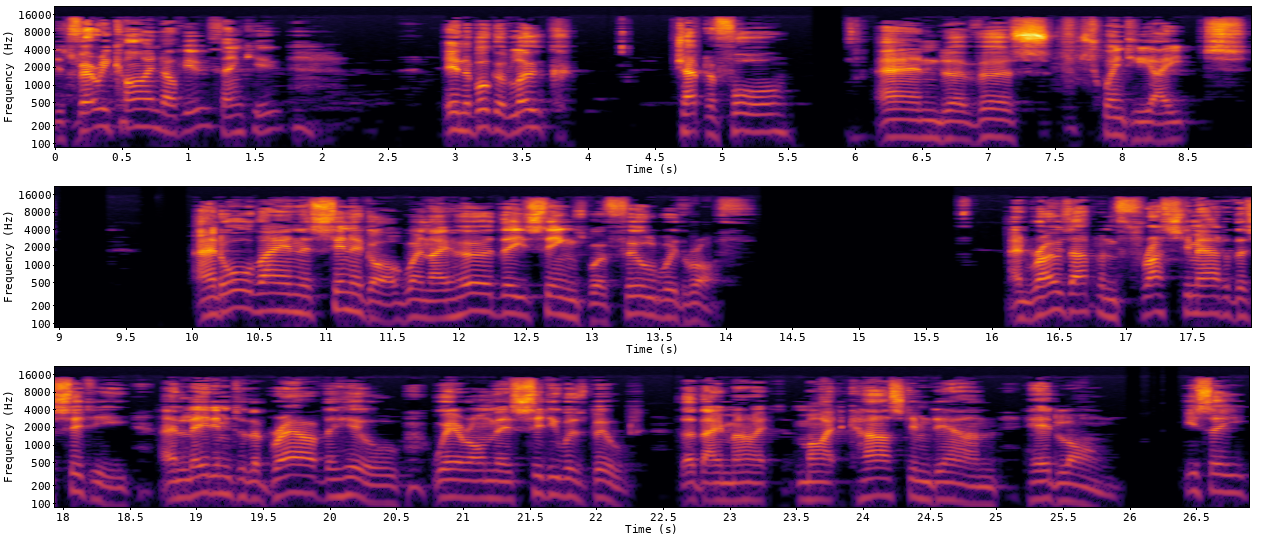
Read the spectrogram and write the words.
It's very kind of you. Thank you. In the book of Luke, chapter 4 and uh, verse 28, and all they in the synagogue, when they heard these things, were filled with wrath, and rose up and thrust him out of the city, and led him to the brow of the hill whereon their city was built, that they might, might cast him down headlong. You see,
